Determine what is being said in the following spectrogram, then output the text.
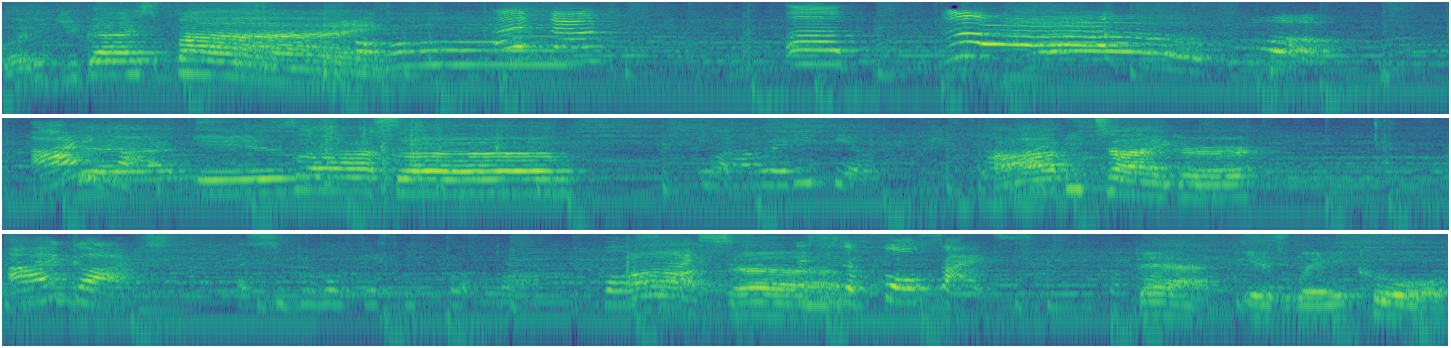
What did you guys find? I found a. Oh, I That got. is awesome. It already peeled. Hobby Tiger. I got a Super Bowl 50 football. Full size. Awesome. This is a full size. That is way cool.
